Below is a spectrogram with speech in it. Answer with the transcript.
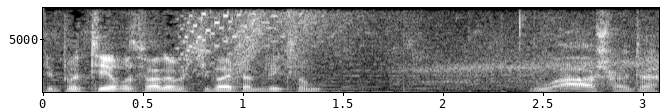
Hippoterus war, glaube ich, die Weiterentwicklung. Du Arsch, Alter.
